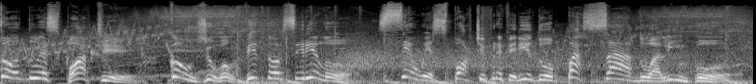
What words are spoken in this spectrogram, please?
Todo Esporte com João Vitor Cirilo, seu esporte preferido passado a limpo.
